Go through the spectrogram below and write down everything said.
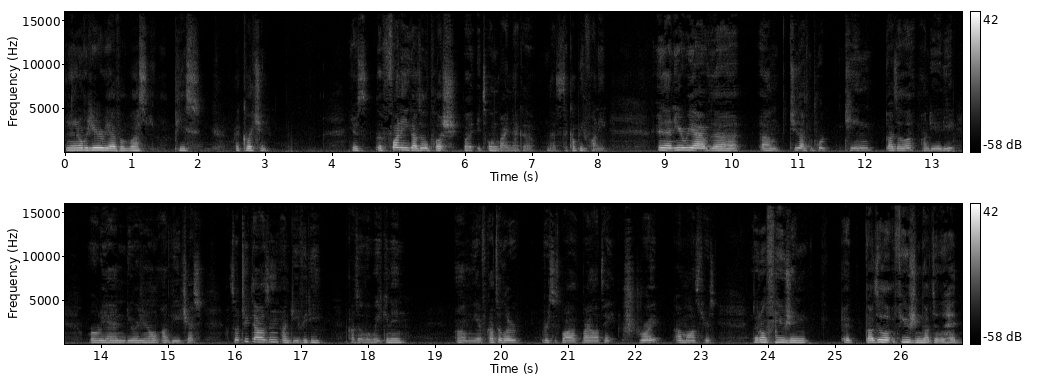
And then over here we have a last piece, my collection. Here's the funny Godzilla plush, but it's owned by NECA. That's the company Funny. And then here we have the um, 2014 Godzilla on DVD. Rodan, the original on VHS. So 2000 on DVD, Godzilla Awakening. Um, we have Godzilla versus Biollante, Destroy uh, Monsters, Little Fusion, uh, Godzilla Fusion Godzilla head.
